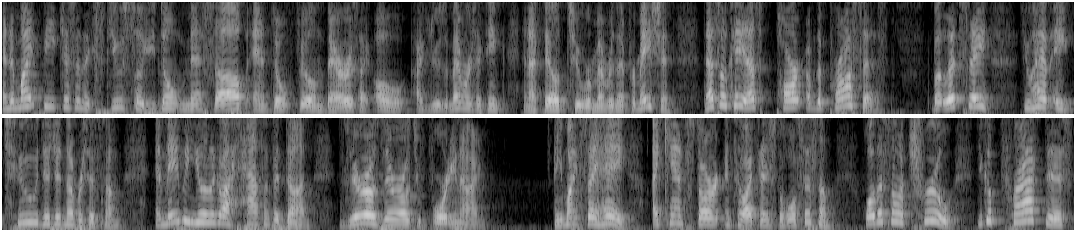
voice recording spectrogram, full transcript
And it might be just an excuse so you don't mess up and don't feel embarrassed like, oh, I used a memory technique and I failed to remember the information. That's okay. That's part of the process. But let's say you have a two-digit number system and maybe you only got half of it done, 00 to 49. And you might say, hey, I can't start until I finish the whole system. Well, that's not true. You could practice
